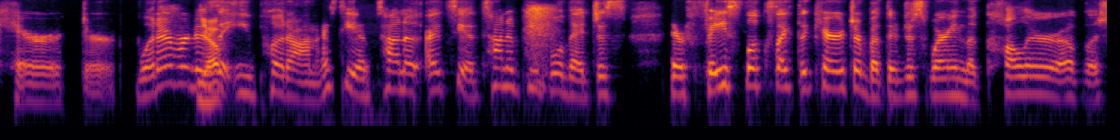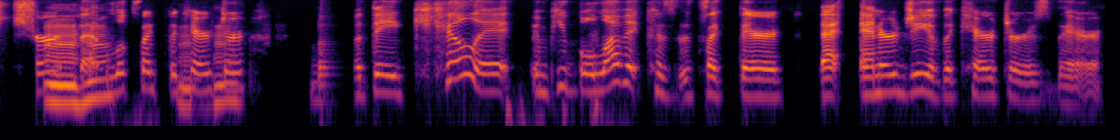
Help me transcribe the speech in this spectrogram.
character whatever it is Yep. that you put on i see a ton of i see a ton of people that just their face looks like the character but they're just wearing the color of a shirt that Mhm. looks like the Mhm. character but, but they kill it and people love it because it's like their that energy of the character is there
